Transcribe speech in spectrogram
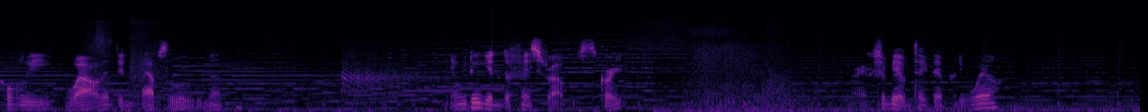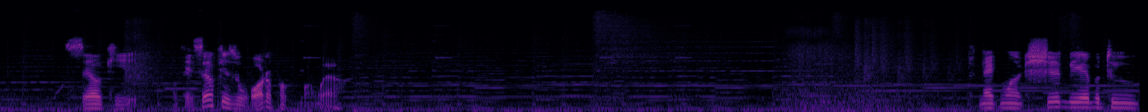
Hopefully, wow, that did absolutely nothing. And we do get a defense drop, which is great. Alright, should be able to take that pretty well. Selkid. Okay, Selkid is a water Pokemon, well. Necmunk should be able to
